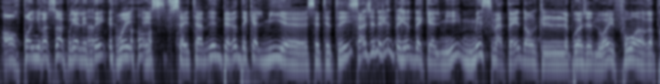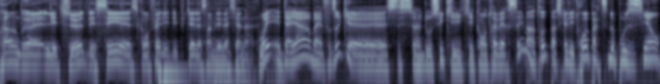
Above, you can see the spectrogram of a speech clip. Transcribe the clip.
on repognera ça après l'été. Oui, et ça a été amené une période d'accalmie euh, cet été. Ça a généré une période d'accalmie, mais ce matin, donc, le projet de loi, il faut en reprendre euh, l'étude et c'est euh, ce qu'ont fait les députés à l'Assemblée nationale. Oui, et d'ailleurs, ben, il faut dire que c'est c'est un dossier qui, est controversé, mais entre autres parce que les trois partis d'opposition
